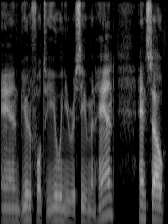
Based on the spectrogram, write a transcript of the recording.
and beautiful to you when you receive them in hand. And so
